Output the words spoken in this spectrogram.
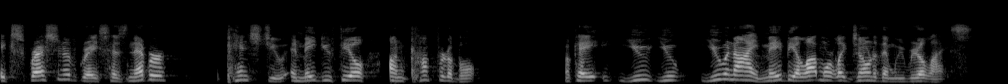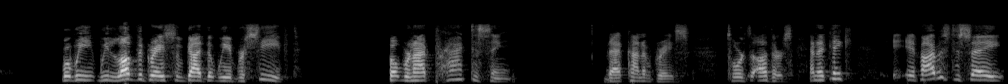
expression of grace has never pinched you and made you feel uncomfortable, okay, you, you, you and I may be a lot more like Jonah than we realize. Where we, we love the grace of God that we have received, but we're not practicing that kind of grace towards others. And I think if I was to say,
